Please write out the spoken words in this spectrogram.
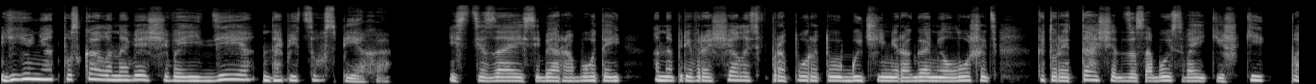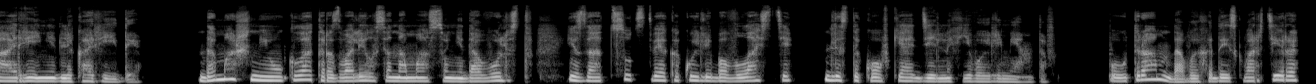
Ее не отпускала навязчивая идея добиться успеха. Истязая себя работой, она превращалась в пропоротую бычьими рогами лошадь, которая тащит за собой свои кишки по арене для кориды. Домашний уклад развалился на массу недовольств из-за отсутствия какой-либо власти для стыковки отдельных его элементов. По утрам, до выхода из квартиры,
